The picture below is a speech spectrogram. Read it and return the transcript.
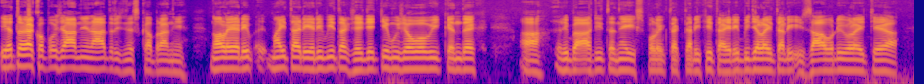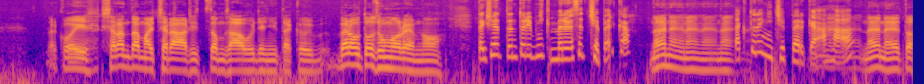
Je to jako požární nádrž dneska braní. No ale ryb, mají tady ryby, takže děti můžou o víkendech a rybáři, ten jejich spolek, tak tady chytají ryby, dělají tady i závody v létě a takový sranda mačeráři v tom závodění, takový, berou to s humorem, no. Takže tento rybník jmenuje se Čeperka? Ne, ne, ne, ne, ne. Tak to není Čeperka, aha. Ne, ne, ne to,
